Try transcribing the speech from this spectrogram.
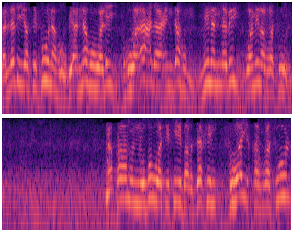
فالذي يصفونه بأنه ولي هو أعلى عندهم من النبي ومن الرسول. مقام النبوة في برزخ فويق الرسول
